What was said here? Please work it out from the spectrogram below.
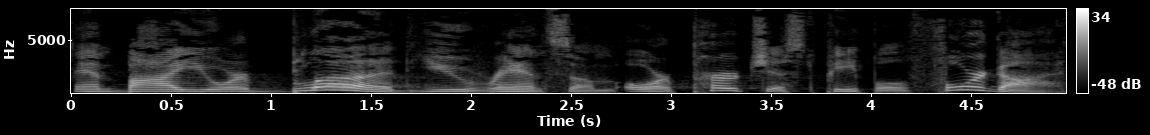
and by your blood you ransom or purchased people for God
